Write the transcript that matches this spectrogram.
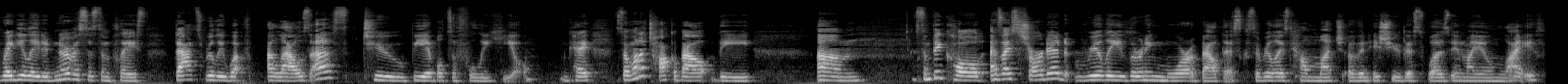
regulated nervous system place, that's really what allows us to be able to fully heal. Okay. So I want to talk about the, um, something called, as I started really learning more about this, because I realized how much of an issue this was in my own life.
